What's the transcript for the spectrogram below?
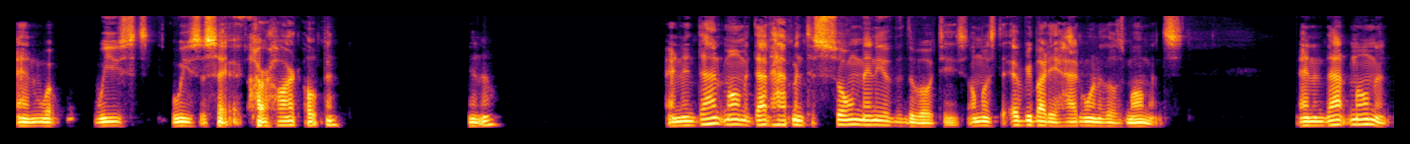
And what we used, we used to say, her heart opened, you know? And in that moment, that happened to so many of the devotees. Almost everybody had one of those moments. And in that moment,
